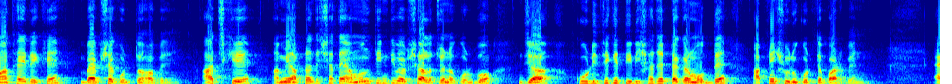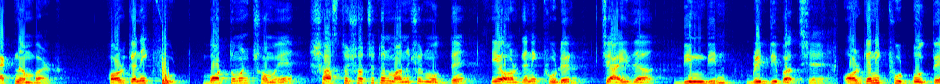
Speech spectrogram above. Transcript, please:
মাথায় রেখে ব্যবসা করতে হবে। আজকে আমি আপনাদের সাথে এমন তিনটি ব্যবসা আলোচনা করব, যা কুড়ি থেকে তিরিশ হাজার টাকার মধ্যে আপনি শুরু করতে পারবেন। এক নাম্বার অর্গানিক ফুড। বর্তমান সময়ে স্বাস্থ্য সচেতন মানুষের মধ্যে এই অর্গানিক ফুডের চাহিদা দিন দিন বৃদ্ধি পাচ্ছে। অর্গানিক ফুড বলতে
